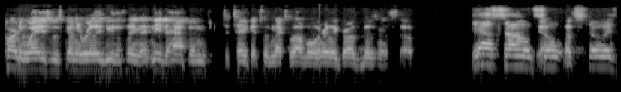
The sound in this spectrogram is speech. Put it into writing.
parting ways was going to really be the thing that needed to happen to take it to the next level and really grow the business. So. Yeah. So Yeah, so that's- so is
